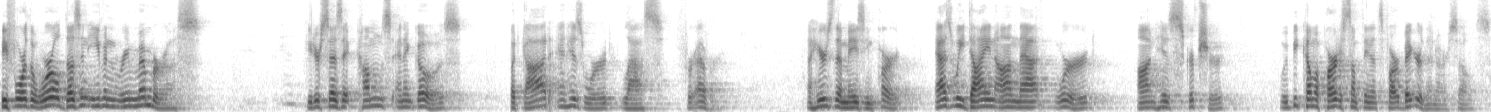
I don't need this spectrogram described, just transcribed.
before the world doesn't even remember us? Peter says it comes and it goes, but God and his word lasts forever. Now, here's the amazing part. As we dine on that word, on his scripture, we become a part of something that's far bigger than ourselves.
